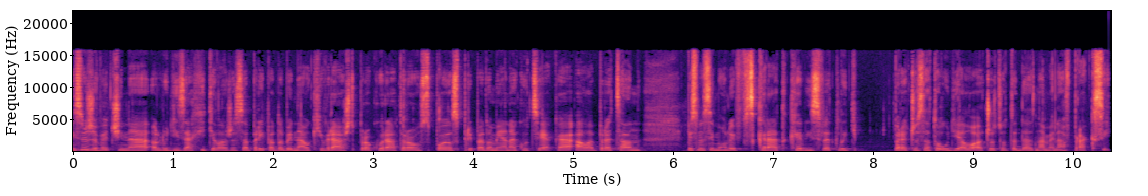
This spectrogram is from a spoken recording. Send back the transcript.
Myslím, že väčšina ľudí zachytila, že sa prípad objednávky vražd prokurátorov spojil s prípadom Jana Kuciaka, ale predsa by sme si mohli v skratke vysvetliť, prečo sa to udialo a čo to teda znamená v praxi.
